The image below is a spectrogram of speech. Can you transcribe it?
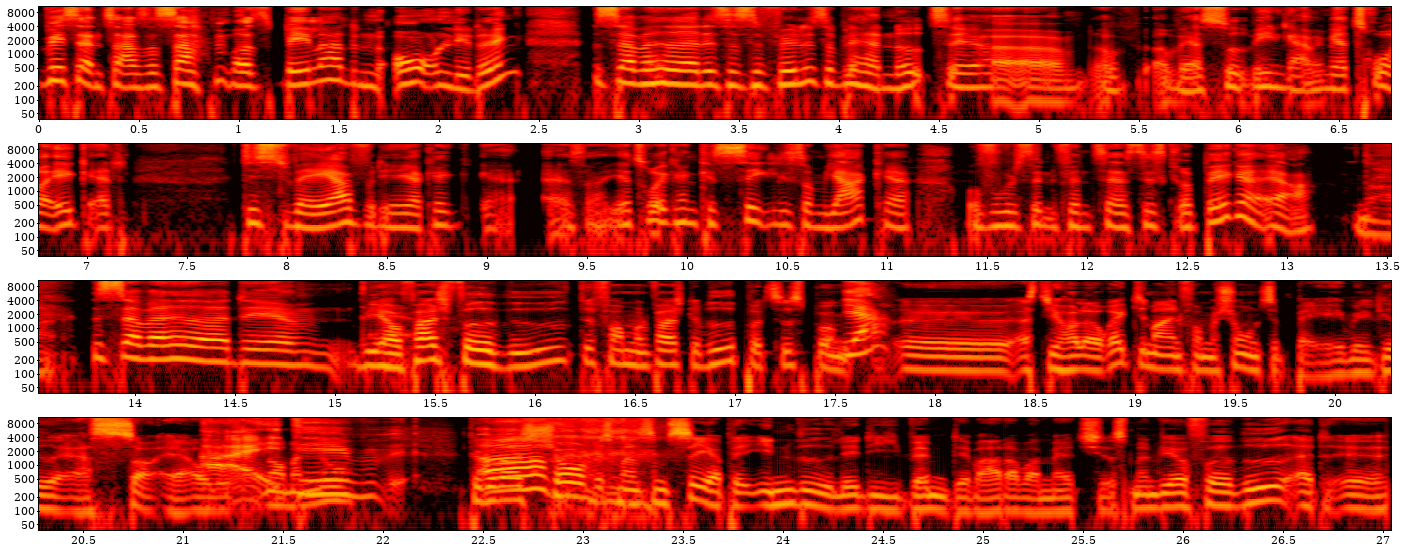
hvis han tager sig sammen og spiller den ordentligt, ikke? Så hvad hedder det? Så selvfølgelig så bliver han nødt til at, at, at være sød ved en gang. Men jeg tror ikke, at Desværre, fordi jeg, kan ikke, altså, jeg tror ikke, han kan se, ligesom jeg kan, hvor fuldstændig fantastisk Rebecca er. Nej. Så hvad hedder det? Vi har jo faktisk fået at vide, det får man faktisk at vide på et tidspunkt. Ja. Øh, altså, de holder jo rigtig meget information tilbage, hvilket er så ærgerligt. Ej, Når man det... nu, det kunne være Åh. sjovt, hvis man som ser blev indvidet lidt i, hvem det var, der var matches. Men vi har fået at vide, at øh,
